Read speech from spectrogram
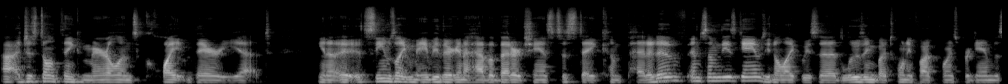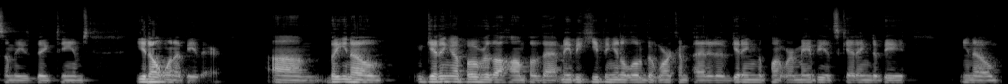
I just don't think Maryland's quite there yet you know, it, it seems like maybe they're going to have a better chance to stay competitive in some of these games. You know, like we said, losing by 25 points per game to some of these big teams, you don't want to be there. Um, but, you know, getting up over the hump of that, maybe keeping it a little bit more competitive, getting the point where maybe it's getting to be, you know,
